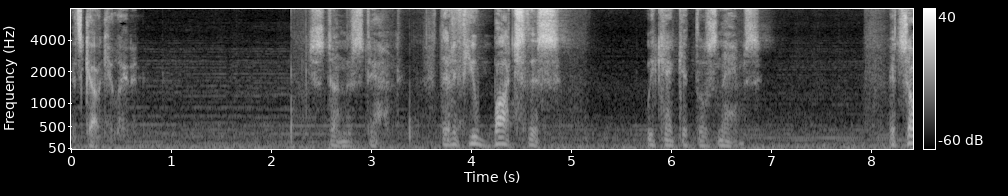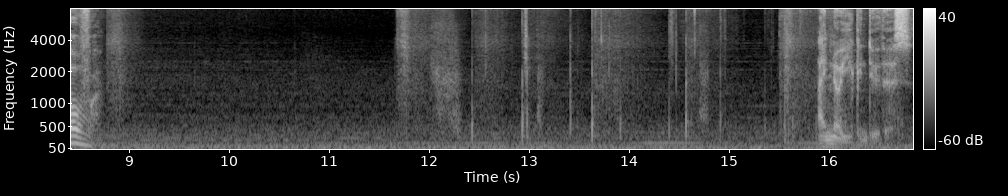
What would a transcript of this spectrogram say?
It's calculated. Just understand that if you botch this, we can't get those names. It's over. I know you can do this.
